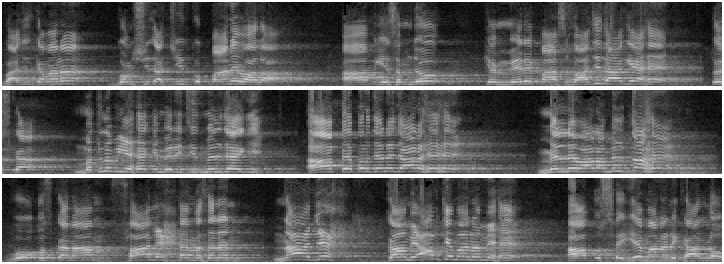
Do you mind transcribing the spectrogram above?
واجد کا معنی گم شدہ چیز کو پانے والا۔ آپ یہ سمجھو کہ میرے پاس واجد آ گیا ہے تو اس کا مطلب یہ ہے کہ میری چیز مل جائے گی۔ آپ پیپر دینے جا رہے ہیں۔ ملنے والا ملتا ہے۔ وہ اس کا نام فالح ہے مثلا۔ ناجح، کامیاب کے معنی میں ہے۔ آپ اس سے یہ معنی نکال لو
